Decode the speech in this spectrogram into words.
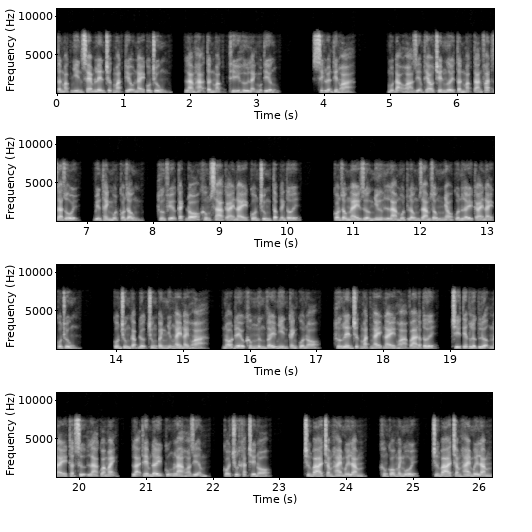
Tần mặc nhìn xem lên trước mặt kiểu này côn trùng, làm hạ tần mặc thì hừ lạnh một tiếng. Xích luyện thiên hỏa. Một đạo hỏa diễm theo trên người tần mặc tán phát ra rồi, biến thành một con rồng hướng phía cách đó không xa cái này côn trùng tập đánh tới. Con rồng này dường như là một lồng giam giống nhau cuốn lấy cái này côn trùng. Côn trùng gặp được chung quanh những ngày này hỏa, nó đều không ngừng vẫy nhìn cánh của nó, hướng lên trước mặt ngày này hỏa va đập tới, chỉ tiếc lực lượng này thật sự là quá mạnh, lại thêm đây cũng là hỏa diễm, có chút khắc chế nó. Chương ba trăm hai mươi lăm, không có manh mối, chương ba trăm hai mươi lăm,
